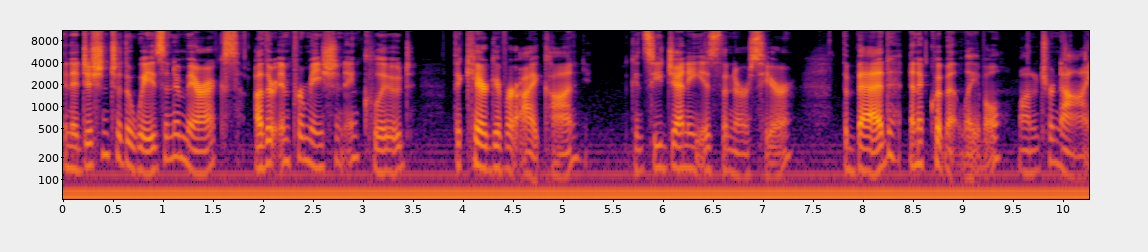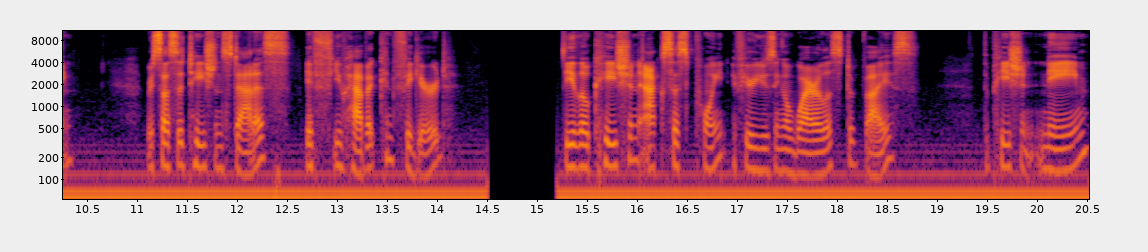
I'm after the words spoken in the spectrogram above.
In addition to the waves and numerics, other information include the caregiver icon. You can see Jenny is the nurse here. The bed and equipment label, monitor 9. Resuscitation status, if you have it configured. The location access point, if you're using a wireless device. The patient name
